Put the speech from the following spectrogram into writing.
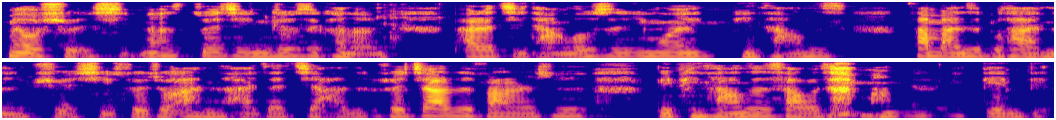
没有学习，那最近就是可能排了几堂，都是因为平常上班是不太能学习，所以就按还在假日，所以假日反而是比平常日稍微再忙一点点。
